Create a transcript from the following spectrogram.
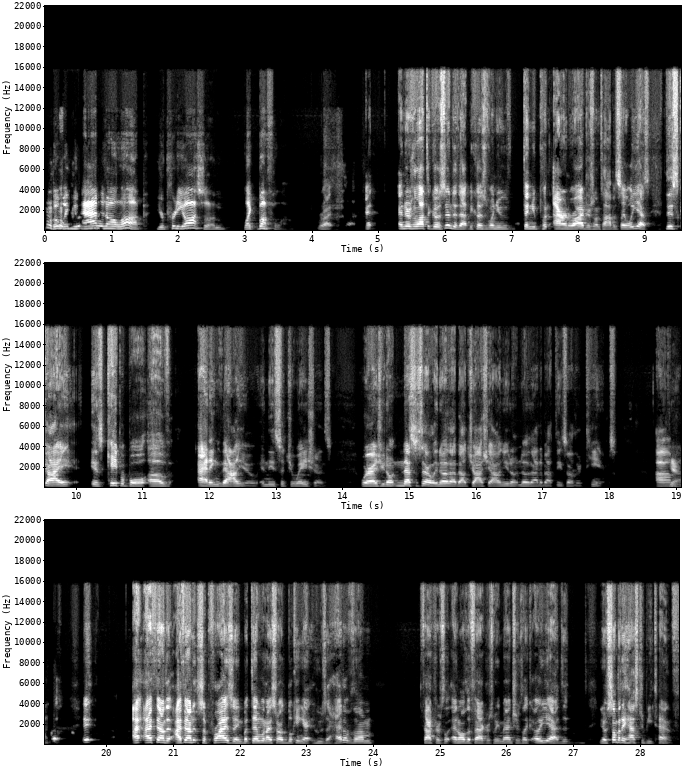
but when you add it all up, you're pretty awesome, like Buffalo. Right. And, and there's a lot that goes into that because when you then you put Aaron Rodgers on top and say, well, yes, this guy is capable of adding value in these situations. Whereas you don't necessarily know that about Josh Allen, you don't know that about these other teams. Um, yeah. It, I, I found it I found it surprising, but then when I started looking at who's ahead of them, factors and all the factors we mentioned, it's like, oh yeah, the, you know, somebody has to be 10th.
